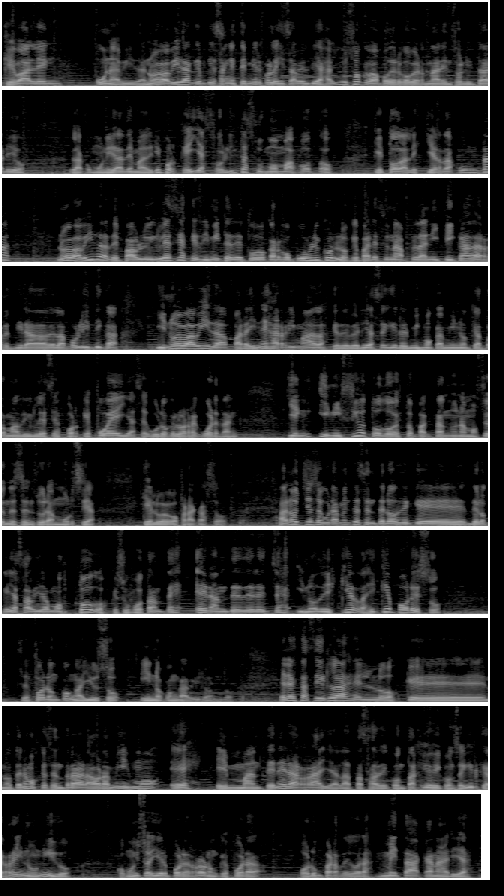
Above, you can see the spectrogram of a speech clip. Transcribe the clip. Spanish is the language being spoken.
que valen una vida. Nueva vida que empiezan este miércoles Isabel Díaz Ayuso, que va a poder gobernar en solitario la Comunidad de Madrid porque ella solita sumó más votos que toda la izquierda junta. Nueva vida de Pablo Iglesias, que dimite de todo cargo público, lo que parece una planificada retirada de la política. Y nueva vida para Inés Arrimadas, que debería seguir el mismo camino que ha tomado Iglesias, porque fue ella, seguro que lo recuerdan, quien inició todo esto pactando una moción de censura en Murcia que luego fracasó. Anoche seguramente se enteró de que de lo que ya sabíamos todos, que sus votantes eran de derechas y no de izquierdas, y que por eso se fueron con Ayuso y no con Gabilondo. En estas islas en los que nos tenemos que centrar ahora mismo es en mantener a raya la tasa de contagios y conseguir que Reino Unido, como hizo ayer por error, aunque fuera por un par de horas, meta a Canarias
